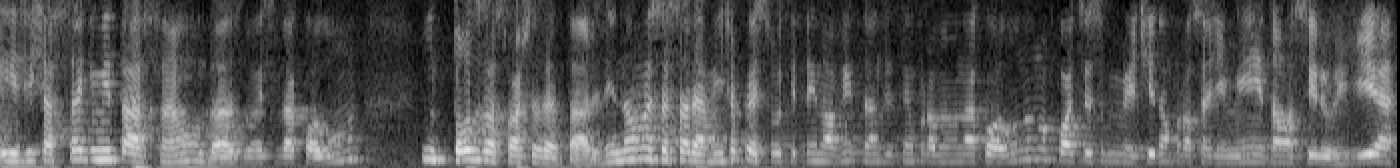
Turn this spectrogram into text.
existe a segmentação das doenças da coluna em todas as faixas etárias. E não necessariamente a pessoa que tem 90 anos e tem um problema na coluna não pode ser submetida a um procedimento, a uma cirurgia,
